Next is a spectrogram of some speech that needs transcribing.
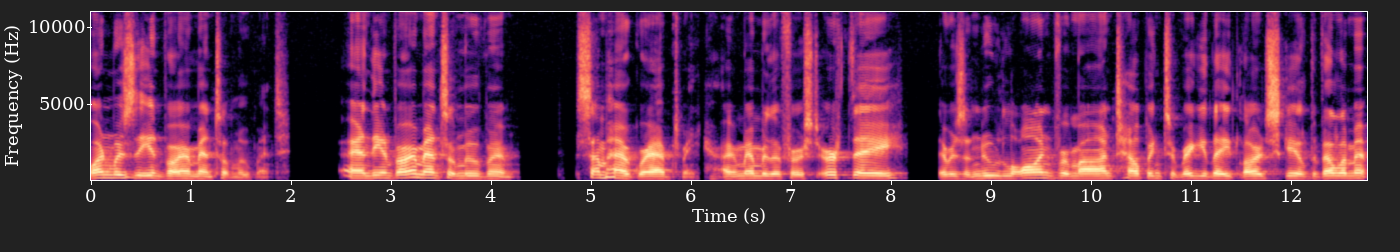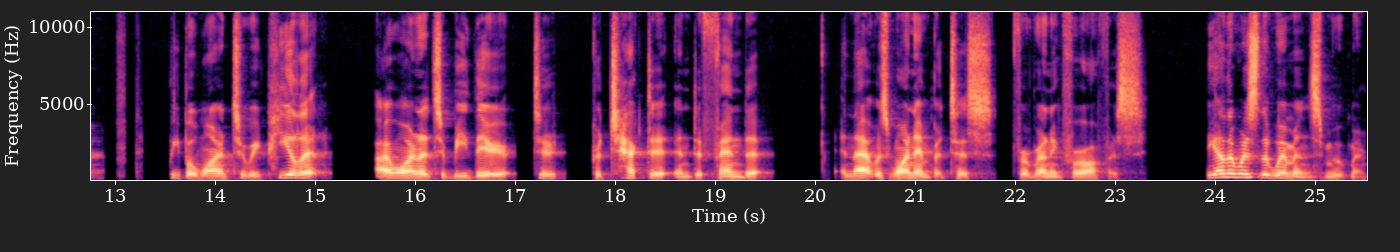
One was the environmental movement. And the environmental movement somehow grabbed me. I remember the first Earth Day. There was a new law in Vermont helping to regulate large scale development. People wanted to repeal it. I wanted to be there to protect it and defend it. And that was one impetus for running for office. The other was the women's movement.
